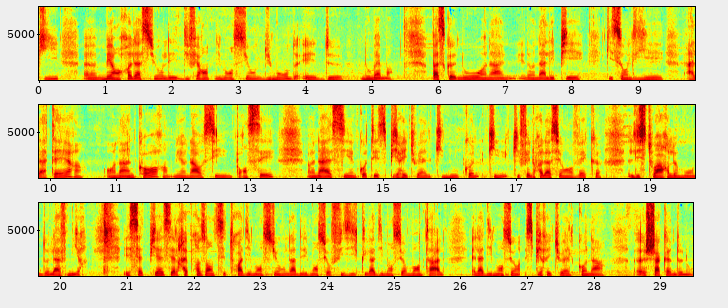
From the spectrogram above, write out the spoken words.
qui euh, met en relation les différentes dimensions du monde et de nous-mêmes. Parce que nous, on a, on a les pieds qui sont liés à la terre, on a un corps, mais on a aussi une pensée, on a aussi un côté spirituel qui, nous, qui, qui fait une relation avec l'histoire, le monde, l'avenir. Et cette pièce, elle représente ces trois dimensions, la dimension physique, la dimension mentale et la dimension spirituelle qu'on a euh, chacun de nous.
